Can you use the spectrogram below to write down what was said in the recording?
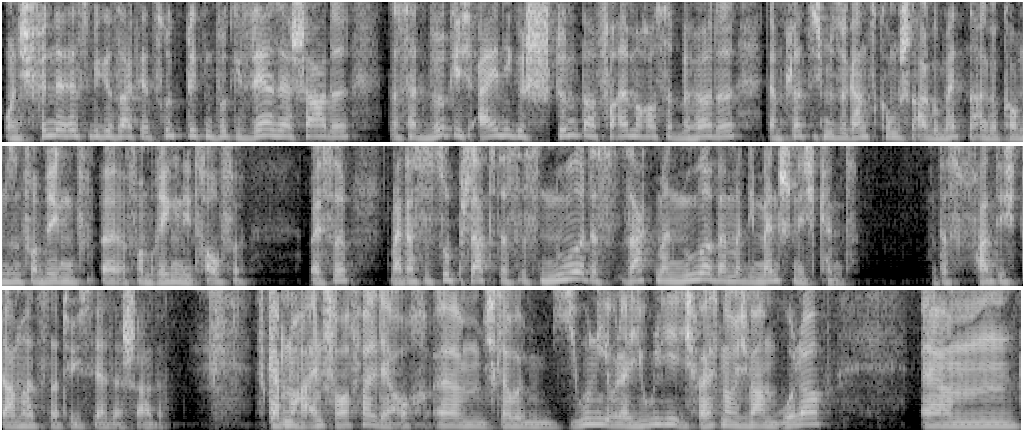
Und ich finde es, wie gesagt, jetzt rückblickend wirklich sehr, sehr schade, dass halt wirklich einige Stümper, vor allem auch aus der Behörde, dann plötzlich mit so ganz komischen Argumenten angekommen sind, von wegen äh, vom Regen in die Traufe. Weißt du? Weil das ist so platt, das ist nur, das sagt man nur, wenn man die Menschen nicht kennt. Und das fand ich damals natürlich sehr, sehr schade. Es gab noch einen Vorfall, der auch, ähm, ich glaube im Juni oder Juli, ich weiß noch, ich war im Urlaub, ähm,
